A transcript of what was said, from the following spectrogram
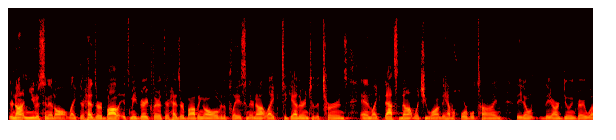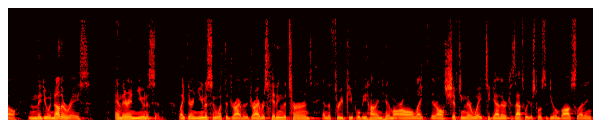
they're not in unison at all. Like their heads are bob it's made very clear that their heads are bobbing all over the place and they're not like together into the turns and like that's not what you want. They have a horrible time. They don't they aren't doing very well. And then they do another race and they're in unison like they're in unison with the driver. The driver's hitting the turns, and the three people behind him are all like they're all shifting their weight together because that's what you're supposed to do in bobsledding.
